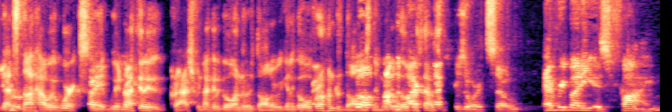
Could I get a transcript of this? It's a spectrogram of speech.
That's not how it works. Right, we're right. not going to crash. We're not going to go under a dollar. We're going to go over a hundred dollars well, and then we're going to go over a thousand. resort so everybody is fine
